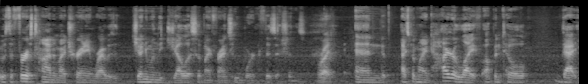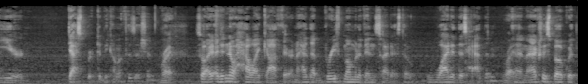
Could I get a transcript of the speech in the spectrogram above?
it was the first time in my training where I was genuinely jealous of my friends who weren't physicians. Right. And I spent my entire life up until that year desperate to become a physician. Right. So I, I, didn't know how I got there, and I had that brief moment of insight as to why did this happen. Right. And I actually spoke with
